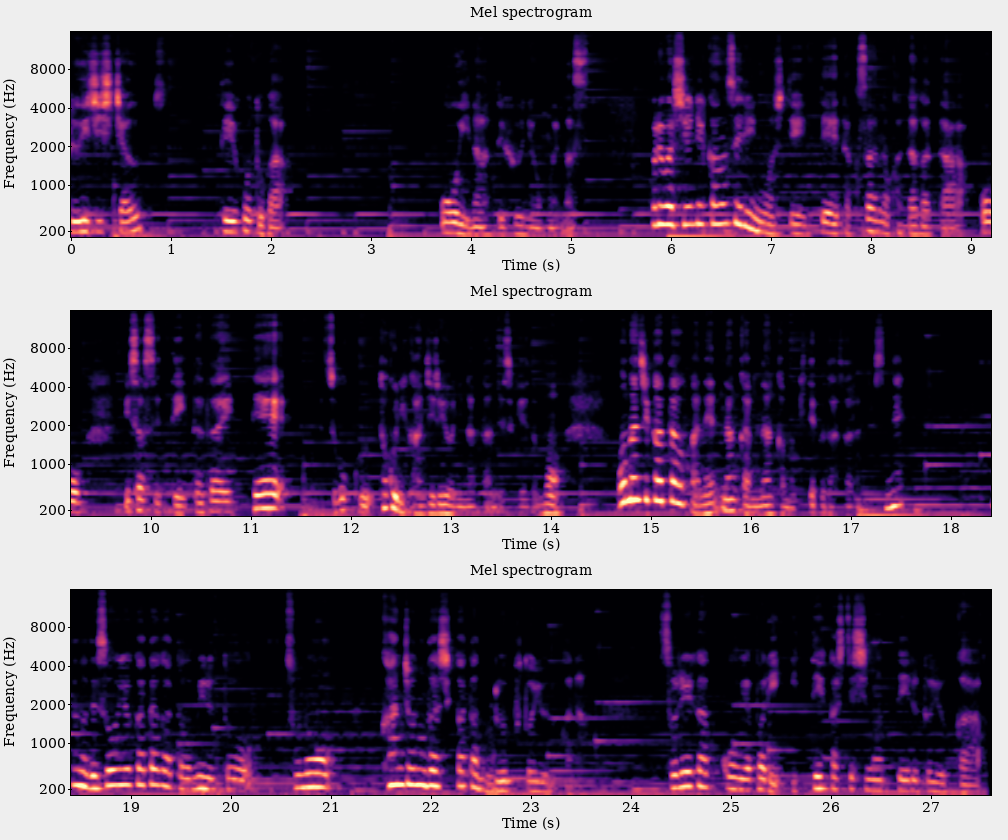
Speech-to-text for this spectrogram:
う類似しちゃうっていうことが多いなっていうふうに思います。これは心理カウンセリングをしていてたくさんの方々を見させていただいてすごく特に感じるようになったんですけれども同じ方がね何回も何回も来てくださるんですね。なのでそういう方々を見るとその感情の出し方のループというのかな。それがこうやっぱり一定化してしまっているというか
